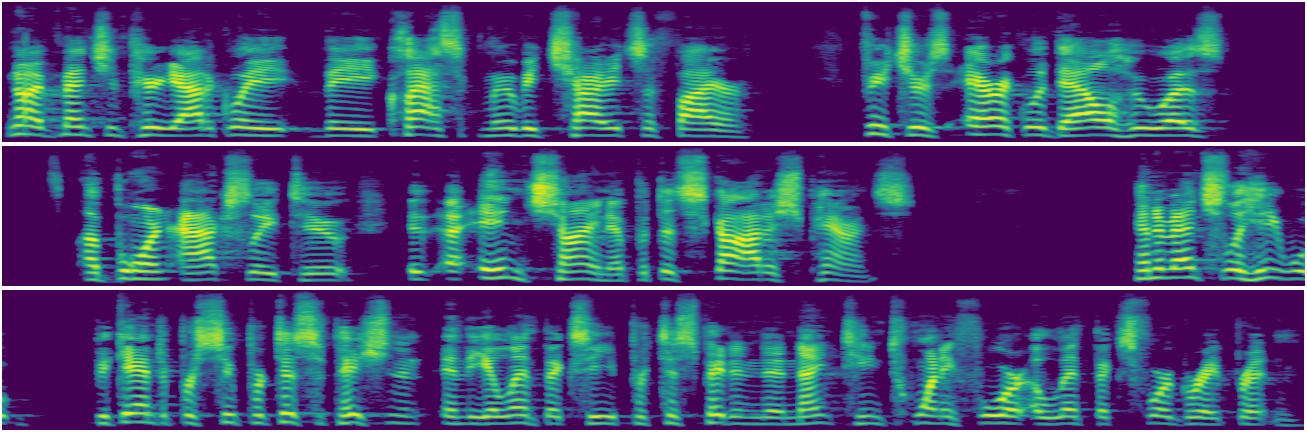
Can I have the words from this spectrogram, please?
You know, I've mentioned periodically the classic movie Chariots of Fire features Eric Liddell, who was uh, born actually to uh, in China, but to Scottish parents. And eventually he began to pursue participation in, in the Olympics. He participated in the 1924 Olympics for Great Britain.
